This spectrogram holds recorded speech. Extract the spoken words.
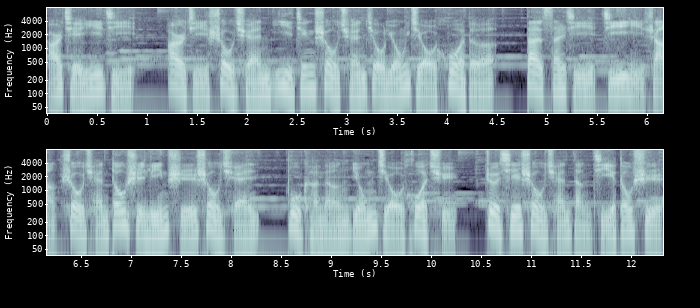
而且一级。二级授权一经授权就永久获得，但三级及以上授权都是临时授权，不可能永久获取。这些授权等级都是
